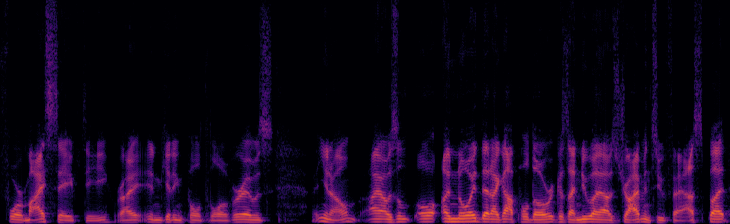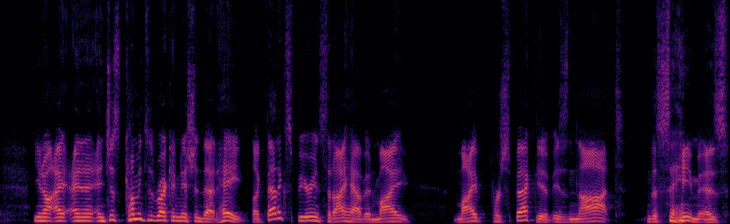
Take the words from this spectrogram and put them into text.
for my safety. Right, in getting pulled over, it was you know, I was annoyed that I got pulled over because I knew I was driving too fast. But you know, I and, and just coming to the recognition that hey, like that experience that I have in my my perspective is not the same as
